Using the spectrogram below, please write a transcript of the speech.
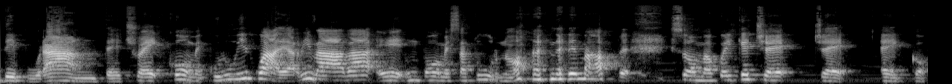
depurante, cioè come colui il quale arrivava e un po' come Saturno nelle mappe, insomma, quel che c'è c'è. Ecco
